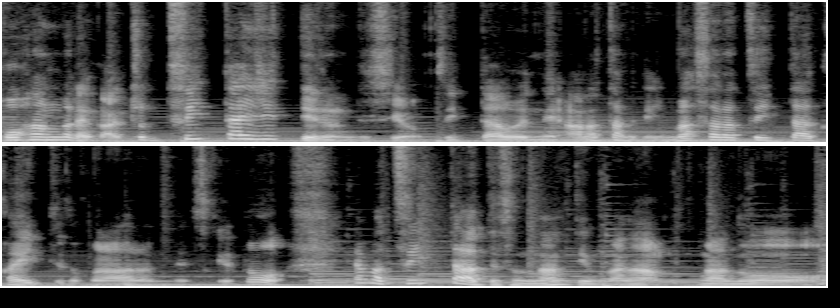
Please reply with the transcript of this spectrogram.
後半ぐらいからちょっとツイッターいじってるんですよ。ツイッターをね、改めて今更ツイッター書いてるところあるんですけど、やっぱツイッターってその、なんていうかな、あの、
